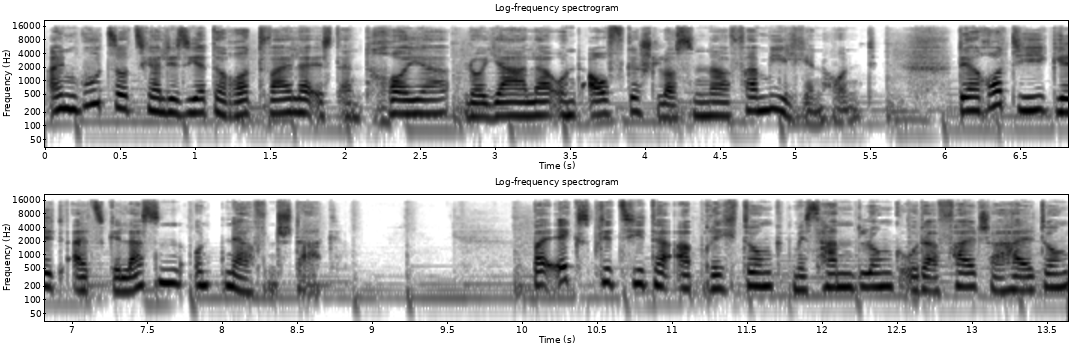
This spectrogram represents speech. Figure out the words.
Ein gut sozialisierter Rottweiler ist ein treuer, loyaler und aufgeschlossener Familienhund. Der Rotti gilt als gelassen und nervenstark. Bei expliziter Abrichtung, Misshandlung oder falscher Haltung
